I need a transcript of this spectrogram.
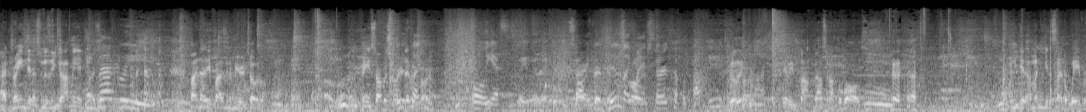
I drained it as soon as he got me. To Exactly. drain. 595 is gonna be your total. Okay. You paying Starbucks card or debit like card? my, oh yes, wait, wait, wait. Sorry. This is like my third cup of coffee. Really? It's- Yeah, be bouncing off the walls. Mm. I'm gonna get. I'm gonna get to sign a waiver.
